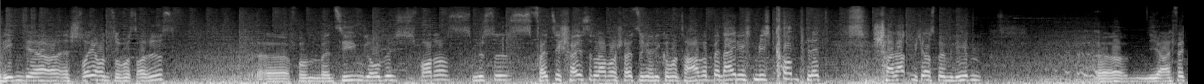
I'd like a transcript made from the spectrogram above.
Wegen der äh, Steuer und sowas alles. Äh, vom Benzin, glaube ich, war das. Müsste es. Falls ich scheiße laber, schreibt es in die Kommentare. Beleidigt mich komplett. Schallert mich aus meinem Leben. Ähm, ja, ich, werd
